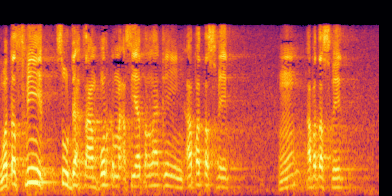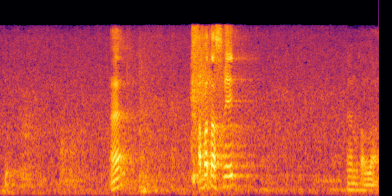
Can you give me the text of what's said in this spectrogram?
Wa tasfiq, sudah campur kemaksiatan lagi. Apa tasfiq? Hmm? Apa tasfiq? Hah? Apa tasfiq? Allah.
